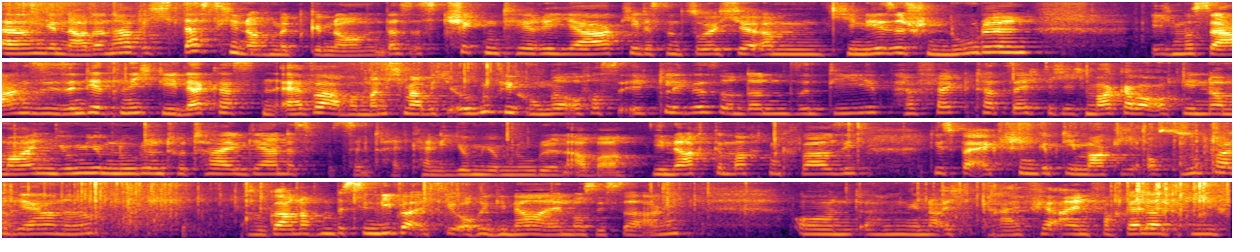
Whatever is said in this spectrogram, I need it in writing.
ähm, genau. Dann habe ich das hier noch mitgenommen. Das ist Chicken Teriyaki. Das sind solche ähm, chinesischen Nudeln. Ich muss sagen, sie sind jetzt nicht die leckersten ever, aber manchmal habe ich irgendwie Hunger auf was Ekliges und dann sind die perfekt tatsächlich. Ich mag aber auch die normalen Yum-Yum-Nudeln total gern. Es sind halt keine Yum-Yum-Nudeln, aber die nachgemachten quasi, die es bei Action gibt, die mag ich auch super gerne. Sogar noch ein bisschen lieber als die Originalen, muss ich sagen. Und ähm, genau, ich greife hier einfach relativ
